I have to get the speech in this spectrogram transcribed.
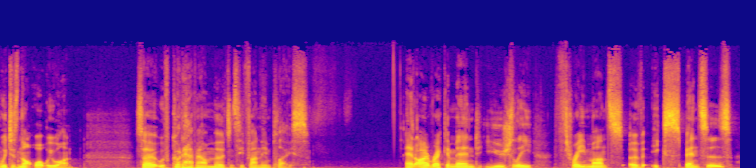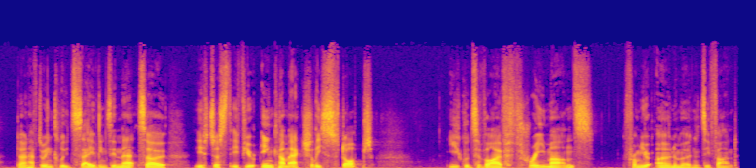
which is not what we want. So we've got to have our emergency fund in place. And I recommend usually three months of expenses. Don't have to include savings in that. So it's just if your income actually stopped, you could survive three months from your own emergency fund.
